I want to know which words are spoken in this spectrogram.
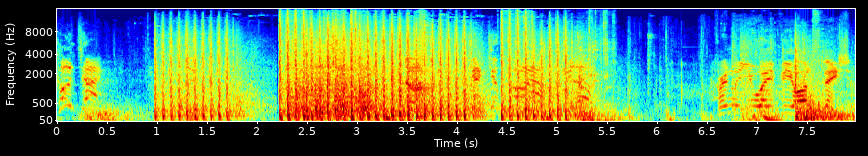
Contact! Friendly UAV on station.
